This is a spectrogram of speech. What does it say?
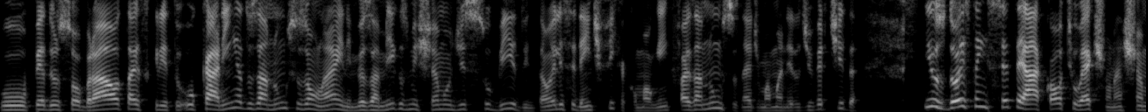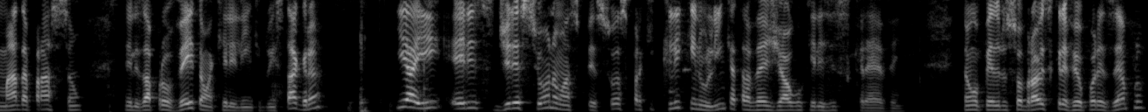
O Pedro Sobral está escrito o carinha dos anúncios online. Meus amigos me chamam de subido. Então ele se identifica como alguém que faz anúncios, né, de uma maneira divertida. E os dois têm CTA, Call to Action, né, chamada para ação. Eles aproveitam aquele link do Instagram e aí eles direcionam as pessoas para que cliquem no link através de algo que eles escrevem. Então o Pedro Sobral escreveu, por exemplo,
